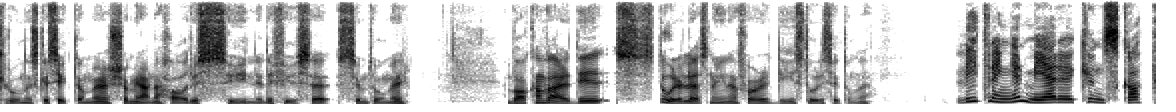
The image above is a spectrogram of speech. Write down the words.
kroniske sykdommer som gjerne har usynlige, diffuse symptomer. Hva kan være de store løsningene for de store sykdommene? Vi trenger mer kunnskap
